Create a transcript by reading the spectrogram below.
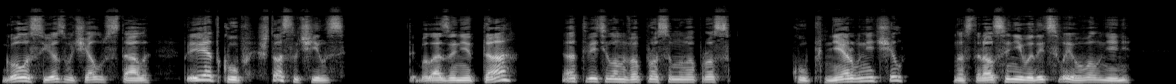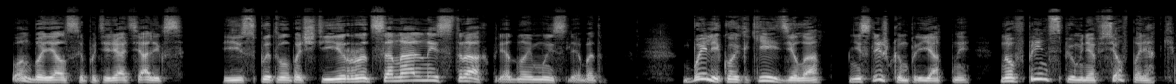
голос ее звучал устало. «Привет, Куп, что случилось?» «Ты была занята?» — ответил он вопросом на вопрос. Куп нервничал, но старался не выдать своего волнения. Он боялся потерять Алекс и испытывал почти иррациональный страх при одной мысли об этом. Были кое-какие дела, не слишком приятные, но в принципе у меня все в порядке.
